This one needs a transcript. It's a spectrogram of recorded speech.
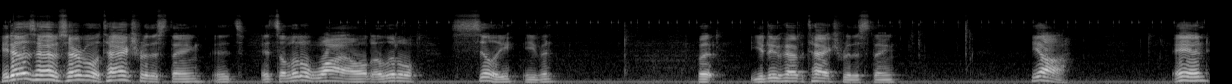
he does have several attacks for this thing. It's it's a little wild, a little silly, even. But you do have attacks for this thing. Yeah. And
